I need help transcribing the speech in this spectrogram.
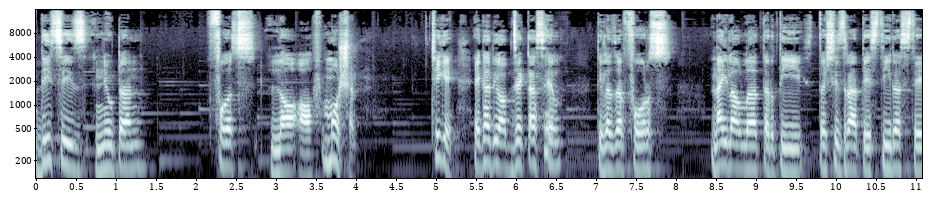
This is Newton first law of motion. ठीक आहे एखादी ऑब्जेक्ट असेल तिला जर फोर्स नाही लावलं तर ती तशीच राहते स्थिर असते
